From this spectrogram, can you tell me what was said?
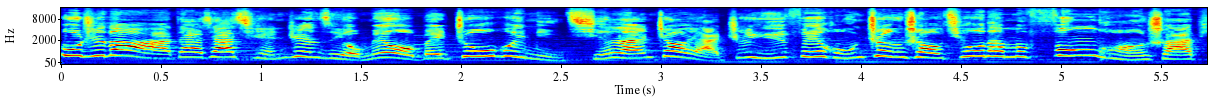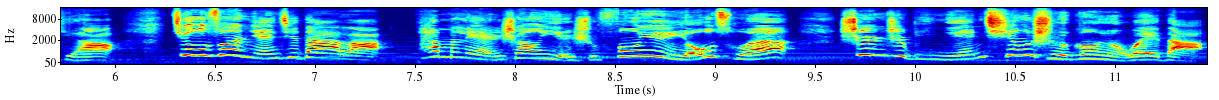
不知道啊，大家前阵子有没有被周慧敏、秦岚、赵雅芝、俞飞鸿、郑少秋他们疯狂刷屏？就算年纪大了，他们脸上也是风韵犹存，甚至比年轻时更有味道。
